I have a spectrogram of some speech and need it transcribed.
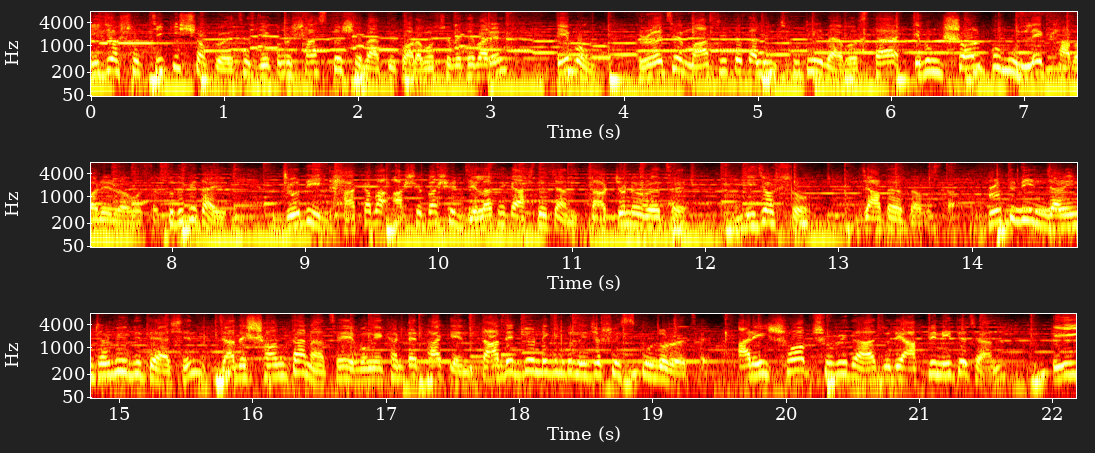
নিজস্ব চিকিৎসক রয়েছে, যে কোনো স্বাস্থ্য সেবা আপনি পরামর্শ পেতে পারেন এবং রয়েছে মাতৃত্বকালীন ছুটির ব্যবস্থা এবং স্বল্প মূল্যে খাবারের ব্যবস্থা। শুধু কি তাই? যদি ঢাকা বা আশেপাশের জেলা থেকে আসতে চান, তার জন্য রয়েছে নিজস্ব যাতায়াত ব্যবস্থা। প্রতিদিন যারা ইন্টারভিউ দিতে আসেন, যাদের সন্তান আছে এবং এখানটায় থাকেন, তাদের জন্য কিন্তু নিজস্ব স্কুলও রয়েছে। আর এই সব সুবিধা যদি আপনি নিতে চান, এই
